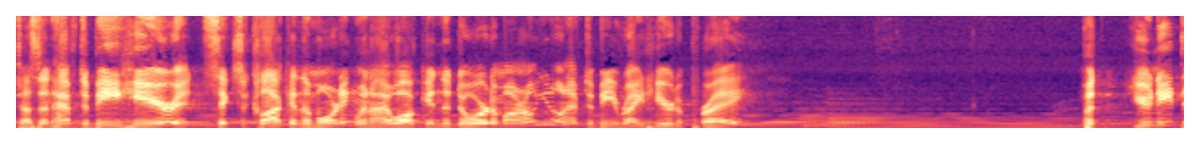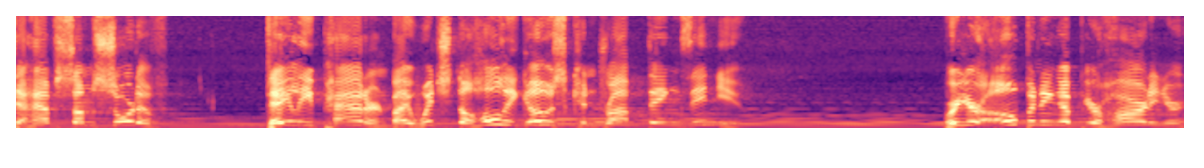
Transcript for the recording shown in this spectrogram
Doesn't have to be here at six o'clock in the morning when I walk in the door tomorrow. You don't have to be right here to pray. But you need to have some sort of daily pattern by which the Holy Ghost can drop things in you. Where you're opening up your heart and your,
